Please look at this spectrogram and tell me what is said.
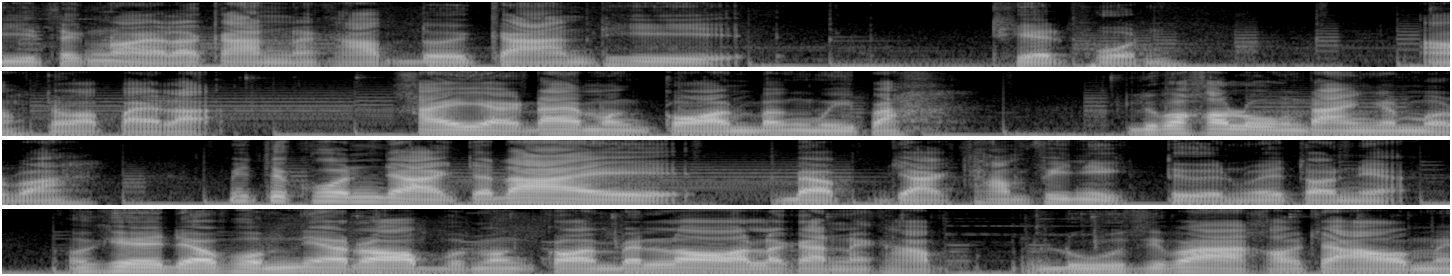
ดีสักหน่อยแล้วกันนะครับ โดยการที่เทียดผลเอาจะว่าไปละ ใครอยากได้มังกรบ้างมีปะหรือว่าเขาลงดันกันหมดวะมีแต่คนอยากจะได้แบบอยากทำฟินิกตื่นไว้ตอนเนี้ยโอเคเดี๋ยวผมเนี่ยรอบทมังกรไปล่อแล้วกันนะครับ ดูสิว่าเขาจะเอาไหม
